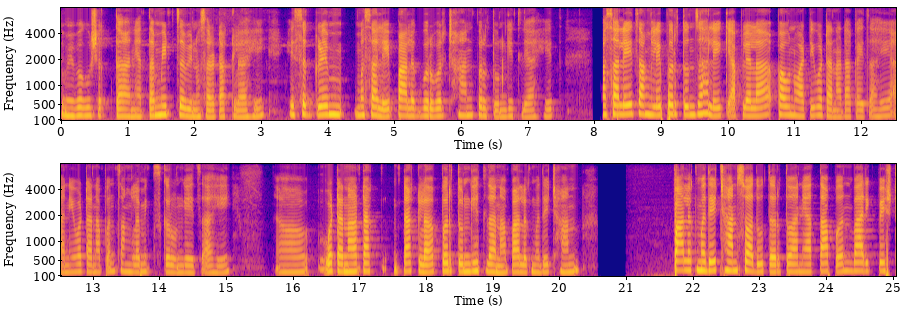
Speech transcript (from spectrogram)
तुम्ही बघू शकता. आणि आता मीठ चवीनुसार टाकलं आहे. हे सगळे मसाले पालकबरोबर छान परतून घेतले आहेत. मसाले चांगले परतून झाले की आपल्याला पाऊन वाटी वटाणा टाकायचा आहे आणि वटाणा पण चांगला मिक्स करून घ्यायचा आहे. वटाणा टाक टाकला परतून घेतला ना पालकमध्ये छान पालकमध्ये छान स्वाद उतरतो आणि आता आपण बारीक पेस्ट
